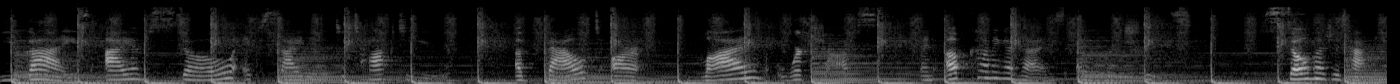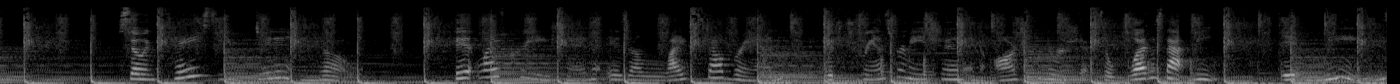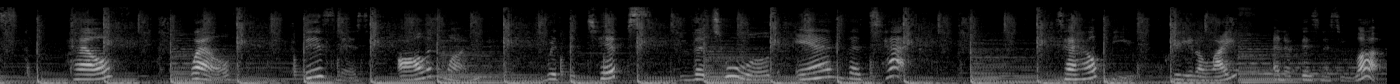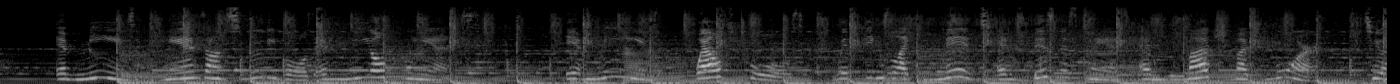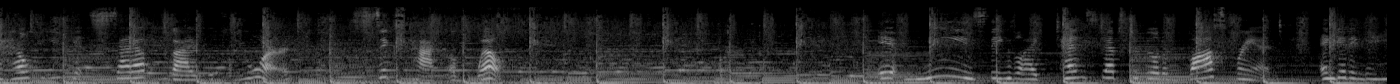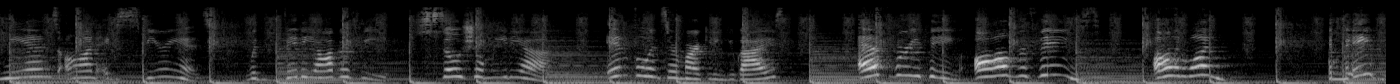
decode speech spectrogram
You guys, I am so excited to talk to you about our live workshops and upcoming events and retreats. So much is happening. So, in case you didn't know, Fit Life Creation is a lifestyle brand with transformation and entrepreneurship. So, what does that mean? It means health, wealth, business all in one with the tips, the tools, and the tech to help you create a life and a business you love. It means hands on smoothie bowls and meal plans. It means wealth tools with things like mint and business plans and much, much more to help you get set up, you guys, with your six pack of wealth. It means things like 10 steps to build a boss brand and getting hands on experience with videography, social media, influencer marketing, you guys. Everything, all the things, all in one. And maybe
